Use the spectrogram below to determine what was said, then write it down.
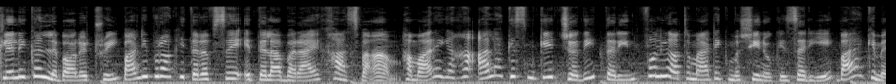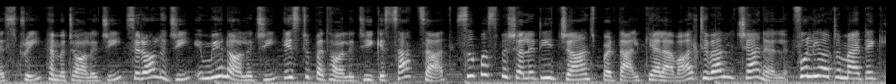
क्लिनिकल लेबोरेटरी पांडीपुरा की तरफ़ से इतला बराए खास आम हमारे यहाँ आला किस्म के जदीद तरीन फुली ऑटोमेटिक मशीनों के ज़रिए biochemistry haematology serology immunology histopathology के साथ साथ सुपर स्पेशलिटी जाँच पड़ताल के अलावा twelve channel fully automatic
